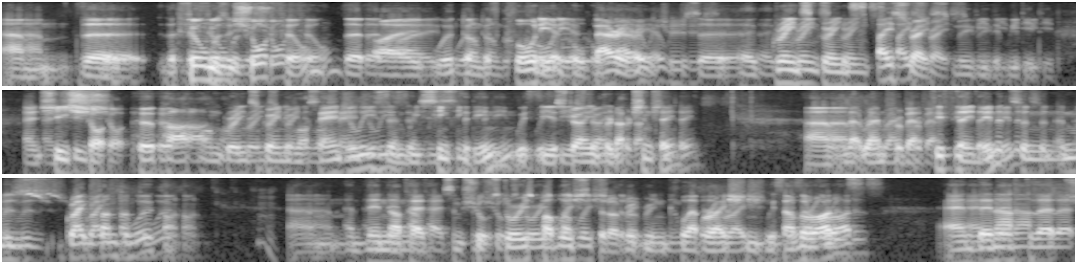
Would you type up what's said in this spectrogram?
Um, the the film was a short film that I worked on with Claudia called Barrier, which was a, a green screen space race movie that we did. And she shot her part on green screen in Los Angeles, and we synced it in with the Australian production team. Um, and that ran for about 15 minutes and, and was great fun to work on. Um, and then I've had some short stories published that I've written in collaboration with other writers. And then after that,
